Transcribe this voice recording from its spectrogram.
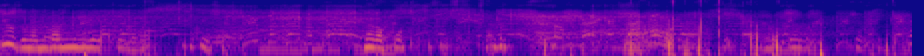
İyi o zaman ben milliyetçi olarak Türkiye seçerim. Ne da Portekiz seçerim. Güzel bir şey seçerim.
